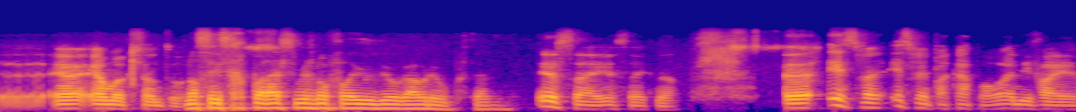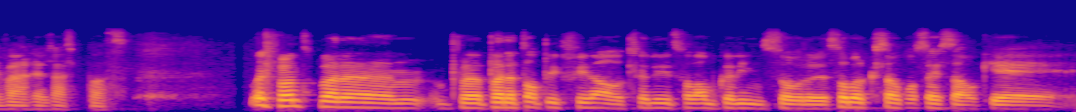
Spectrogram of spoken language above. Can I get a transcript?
eh, é, é uma questão tua. Não sei se reparaste, mas não falei do Diogo Gabriel, portanto. Eu sei, eu sei que não. Uh, esse, vai, esse vem para cá para o ano e vai, vai arranjar espaço. Mas pronto, para, para, para tópico final, gostaria de falar um bocadinho sobre, sobre a questão Conceição, que é.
